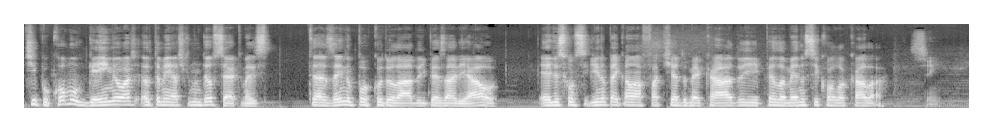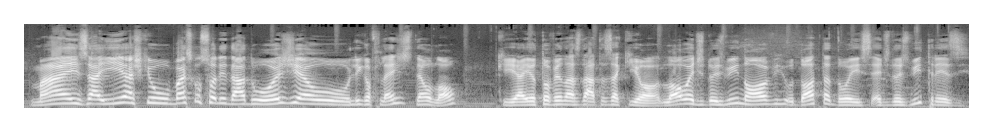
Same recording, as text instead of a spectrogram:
Tipo, como game, eu, eu também acho que não deu certo, mas trazendo um pouco do lado empresarial, eles conseguiram pegar uma fatia do mercado e pelo menos se colocar lá. Sim. Mas aí acho que o mais consolidado hoje é o League of Legends, né? O LoL. Que aí eu tô vendo as datas aqui, ó. LoL é de 2009, o Dota 2 é de 2013,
